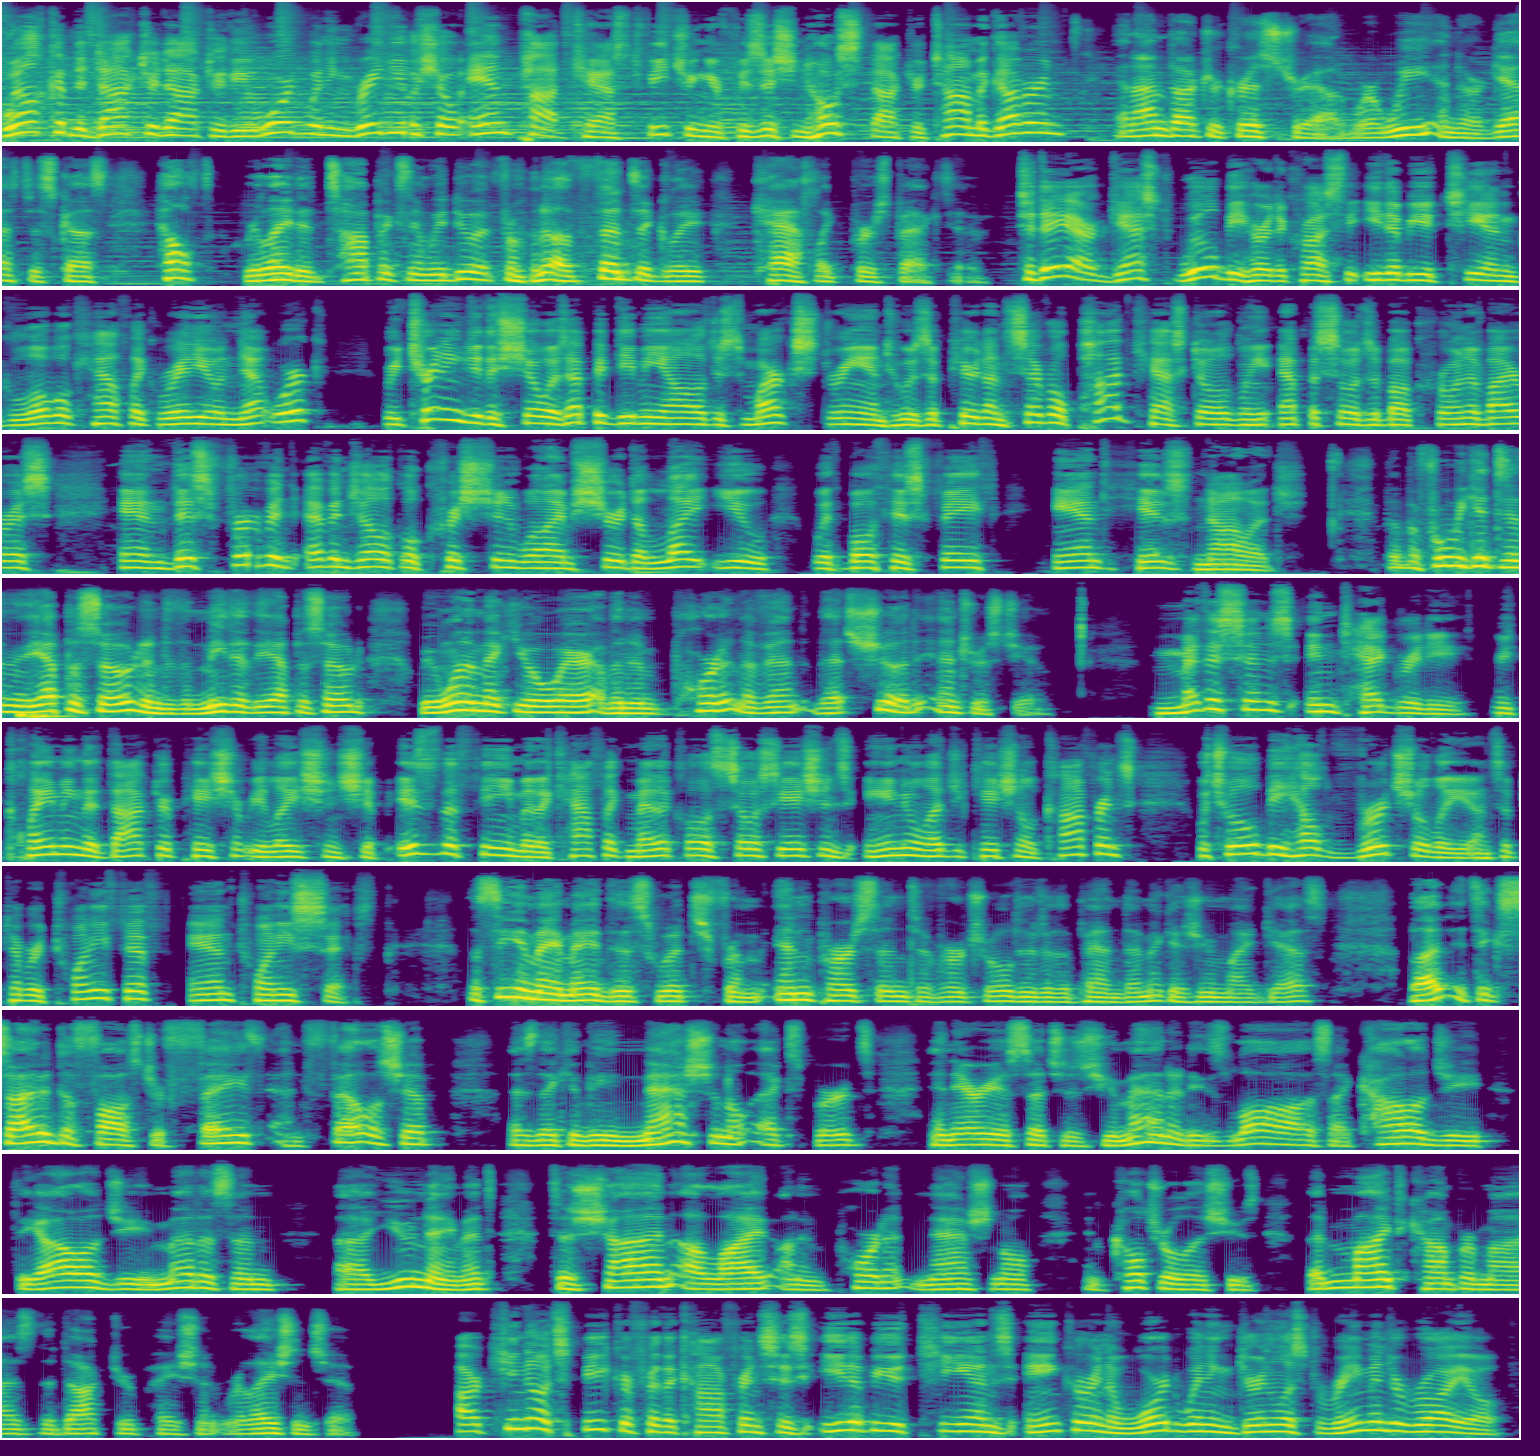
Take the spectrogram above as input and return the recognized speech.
Welcome to Dr. Doctor, the award winning radio show and podcast featuring your physician host, Dr. Tom McGovern. And I'm Dr. Chris Stroud, where we and our guests discuss health related topics, and we do it from an authentically Catholic perspective. Today, our guest will be heard across the EWTN Global Catholic Radio Network. Returning to the show is epidemiologist Mark Strand, who has appeared on several podcast only episodes about coronavirus. And this fervent evangelical Christian will, I'm sure, delight you with both his faith and his knowledge. But before we get to the episode and to the meat of the episode, we want to make you aware of an important event that should interest you. Medicine's integrity, reclaiming the doctor patient relationship, is the theme of the Catholic Medical Association's annual educational conference, which will be held virtually on September 25th and 26th. The CMA made this switch from in person to virtual due to the pandemic, as you might guess, but it's excited to foster faith and fellowship as they can be national experts in areas such as humanities, law, psychology, theology, medicine, uh, you name it, to shine a light on important national and cultural issues that might compromise the doctor patient relationship. Our keynote speaker for the conference is EWTN's anchor and award winning journalist Raymond Arroyo.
